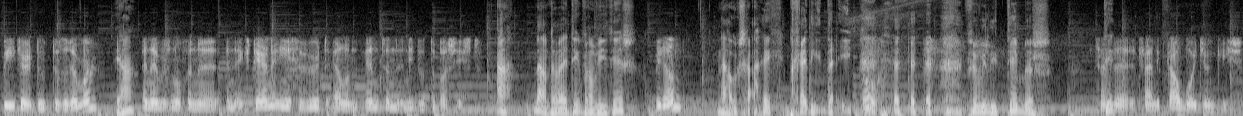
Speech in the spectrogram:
Peter doet de drummer. Ja. En hebben ze nog een, uh, een externe ingehuurd, Ellen Anton, en die doet de bassist. Ah, nou, dan weet ik wel wie het is. Wie dan? Nou, ik, heb geen idee. Oh. Familie Timbers. Het zijn, de, het zijn de Cowboy Junkies.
